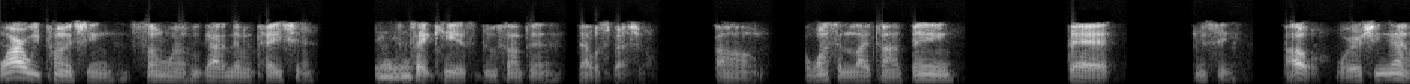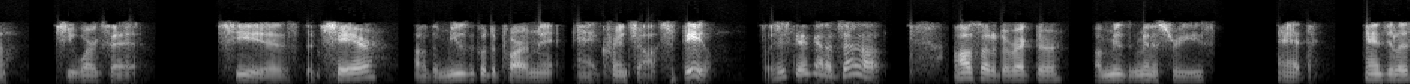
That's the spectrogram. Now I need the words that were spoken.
why are we punishing someone who got an invitation mm-hmm. to take kids to do something that was special? Um, a once in a lifetime thing that let me see. Oh, where is she now? She works at she is the chair of the musical department at Crenshaw. Still, so she still got a job. Also, the director of music ministries at Angeles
